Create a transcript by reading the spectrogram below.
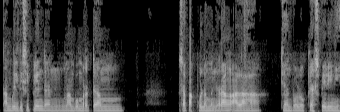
tampil disiplin dan mampu meredam sepak bola menyerang ala Gianpaolo Gasperini.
